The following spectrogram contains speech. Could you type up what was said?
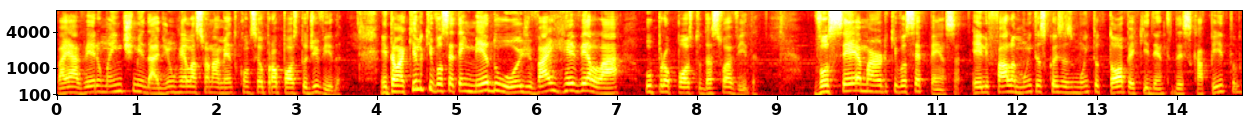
vai haver uma intimidade um relacionamento com seu propósito de vida. Então, aquilo que você tem medo hoje vai revelar o propósito da sua vida. Você é maior do que você pensa. Ele fala muitas coisas muito top aqui dentro desse capítulo,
